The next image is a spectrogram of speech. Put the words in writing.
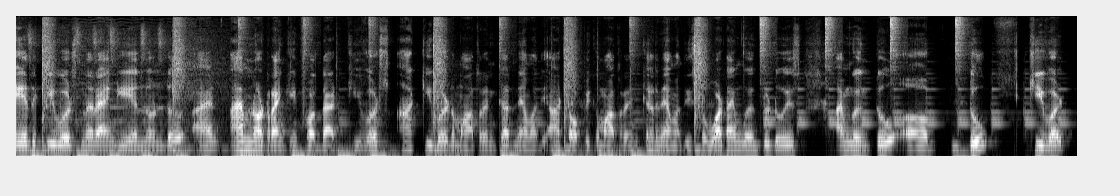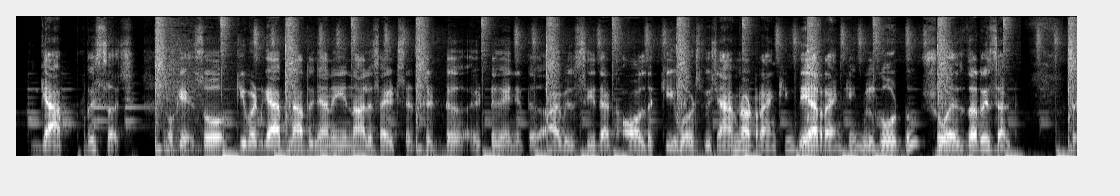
ഏത് കീവേഡ്സിന് റാങ്ക് ചെയ്യുന്നുണ്ട് and I'm not ranking for that keywords ആ കീവേഡ് മാത്രം എനിക്ക് അറിഞ്ഞാൽ മതി ആ ടോപ്പിക്ക് മാത്രം എനിക്ക് അറിഞ്ഞാൽ മതി so what I'm going to do is I'm going to do keyword gap research okay so keyword ഗ്യാപ്പിനകത്ത് ഞാൻ ഈ നാല് സൈറ്റ്സ് എടുത്തിട്ട് ഇട്ട് കഴിഞ്ഞിട്ട് I will see that all the keywords which I'm not ranking they are ranking will go to show us the result so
